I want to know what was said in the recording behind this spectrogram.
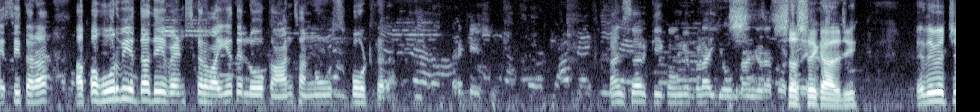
ਇਸੇ ਤਰ੍ਹਾਂ ਆਪਾਂ ਹੋਰ ਵੀ ਇਦਾਂ ਦੇ ਇਵੈਂਟਸ ਕਰਵਾਈਏ ਤੇ ਲੋਕ ਆਣ ਸਾਨੂੰ ਸਪੋਰਟ ਕਰਨ। ਹਾਂਜੀ ਸਰ ਕੀ ਕਹੋਗੇ? ਬੜਾ ਯੋਗਦਾਨ ਜਿਹੜਾ ਸਤਿ ਸ਼੍ਰੀ ਅਕਾਲ ਜੀ। ਇਹਦੇ ਵਿੱਚ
